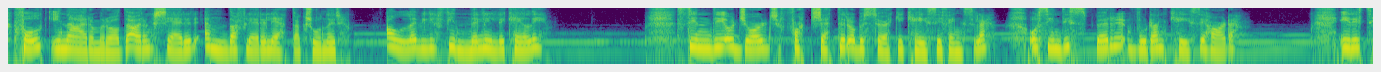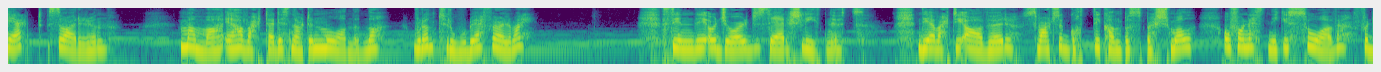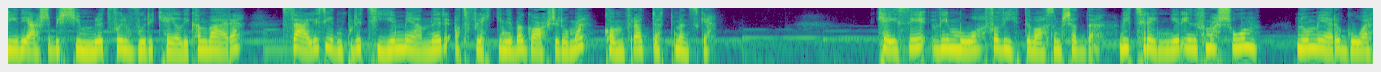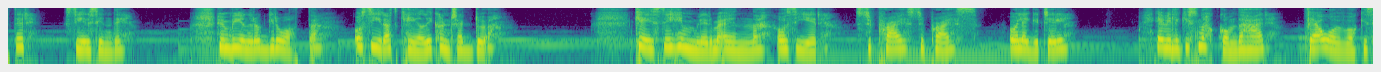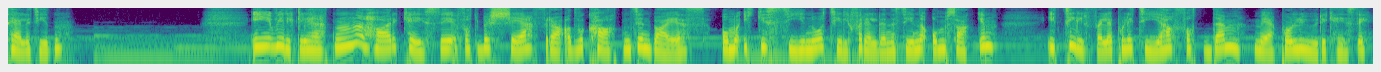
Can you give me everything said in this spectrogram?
Folk i nærområdet arrangerer enda flere leteaksjoner. Alle vil finne lille Kayleigh. Cindy og George fortsetter å besøke Casey i fengselet, og Cindy spør hvordan Casey har det. Irritert svarer hun. Mamma, jeg har vært her i snart en måned nå, hvordan tror du jeg føler meg? Cindy og George ser slitne ut. De har vært i avhør, svart så godt de kan på spørsmål, og får nesten ikke sove fordi de er så bekymret for hvor Kayleigh kan være, særlig siden politiet mener at flekken i bagasjerommet kom fra et dødt menneske. Casey, vi må få vite hva som skjedde. Vi trenger informasjon. Noe mer å gå etter, sier Cindy. Hun begynner å gråte, og sier at Kayleigh kanskje er død. Casey himler med øynene og sier surprise, surprise, og legger til jeg vil ikke snakke om det her, for jeg overvåkes hele tiden. I virkeligheten har Casey fått beskjed fra advokaten sin bias om å ikke si noe til foreldrene sine om saken, i tilfelle politiet har fått dem med på å lure Casey.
